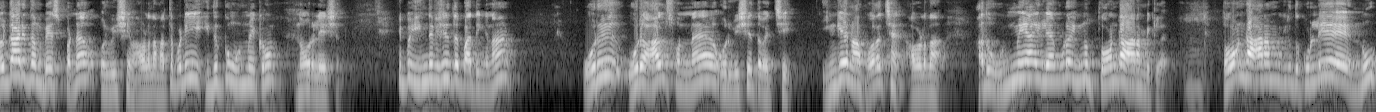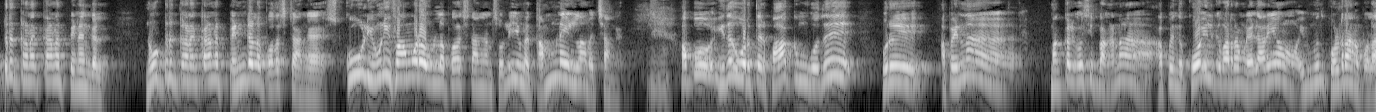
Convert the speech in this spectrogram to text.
அல்காரிதம் பேஸ் பண்ண ஒரு விஷயம். அவ்வளவுதான். மற்றபடி இதுக்கும் உண்மைக்கும் நோ ரிலேஷன் இப்போ இந்த விஷயத்தை பார்த்தீங்கன்னா ஒரு ஒரு ஆள் சொன்ன ஒரு விஷயத்தை வச்சு இங்கே நான் புதைச்சேன் அவ்வளவுதான். அது உண்மையா இல்லையான்னு கூட இன்னும் தோண்ட ஆரம்பிக்கல. தோண்ட ஆரம்பிக்கிறதுக்குள்ளேயே நூற்றுக்கணக்கான பிணங்கள் நூற்றுக்கணக்கான பெண்களை புதைச்சிட்டாங்க. ஸ்கூல் யூனிஃபார்மோட உள்ள புதைச்சிட்டாங்கன்னு சொல்லி இவங்க தம்னைலாம் வச்சாங்க. அப்போ இதை ஒருத்தர் பார்க்கும்போது ஒரு அப்ப என்ன மக்கள் யோசிப்பாங்கன்னா அப்ப இந்த கோயிலுக்கு வர்றவங்க எல்லாரையும் இவங்க வந்து கொல்றாங்க போல.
